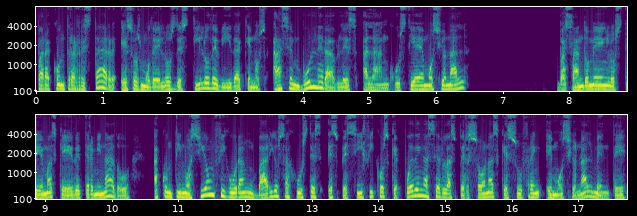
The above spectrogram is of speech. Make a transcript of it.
para contrarrestar esos modelos de estilo de vida que nos hacen vulnerables a la angustia emocional? Basándome en los temas que he determinado, a continuación figuran varios ajustes específicos que pueden hacer las personas que sufren emocionalmente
